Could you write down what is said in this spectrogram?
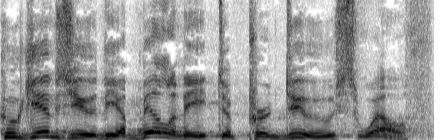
who gives you the ability to produce wealth.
